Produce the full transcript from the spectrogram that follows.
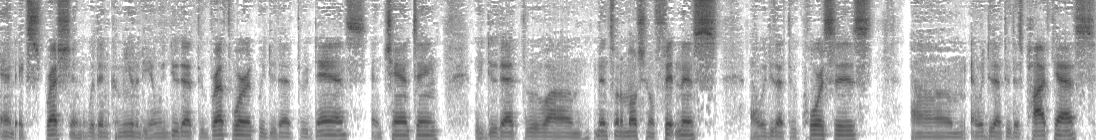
and expression within community. And we do that through breath work. We do that through dance and chanting. We do that through um, mental and emotional fitness. Uh, we do that through courses. Um, and we do that through this podcast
